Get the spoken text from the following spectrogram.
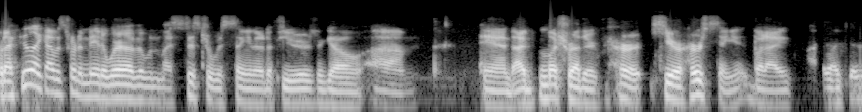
but I feel like I was sort of made aware of it when my sister was singing it a few years ago. Um, and I'd much rather her hear her sing it, but I, I liked it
